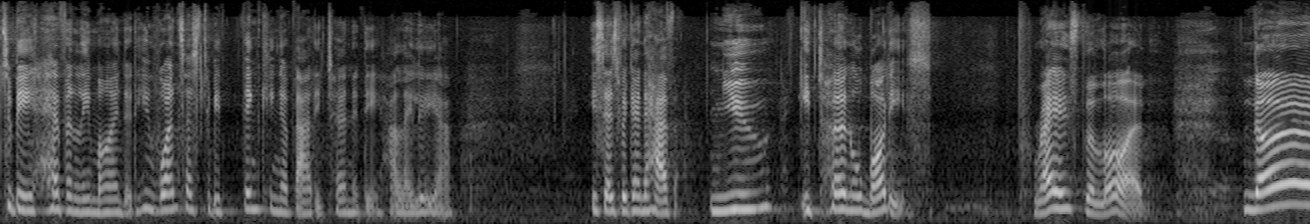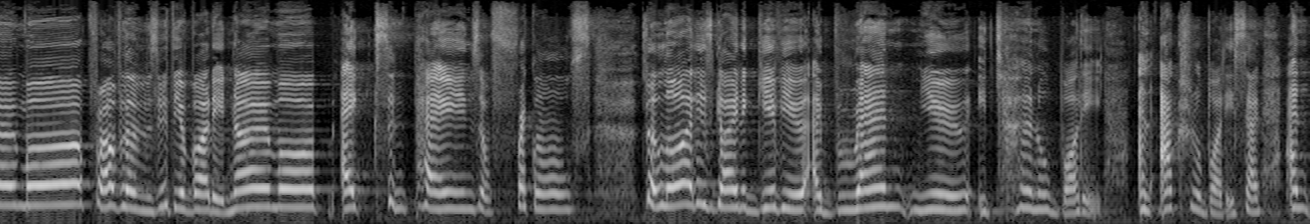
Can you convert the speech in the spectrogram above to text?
to be heavenly minded, He wants us to be thinking about eternity. Hallelujah. He says we're going to have new eternal bodies. Praise the Lord. No more problems with your body. No more aches and pains or freckles the Lord is going to give you a brand new eternal body, an actual body. So, and,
